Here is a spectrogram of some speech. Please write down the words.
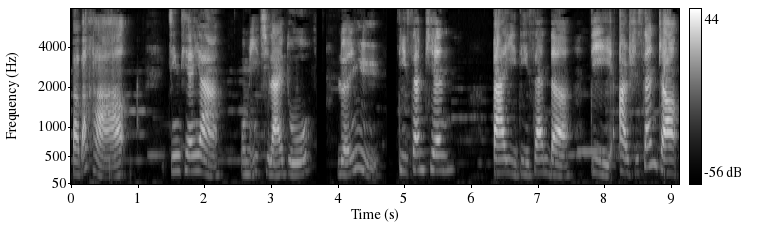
宝宝好，今天呀，我们一起来读《论语》第三篇“八义第三”的第二十三章。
